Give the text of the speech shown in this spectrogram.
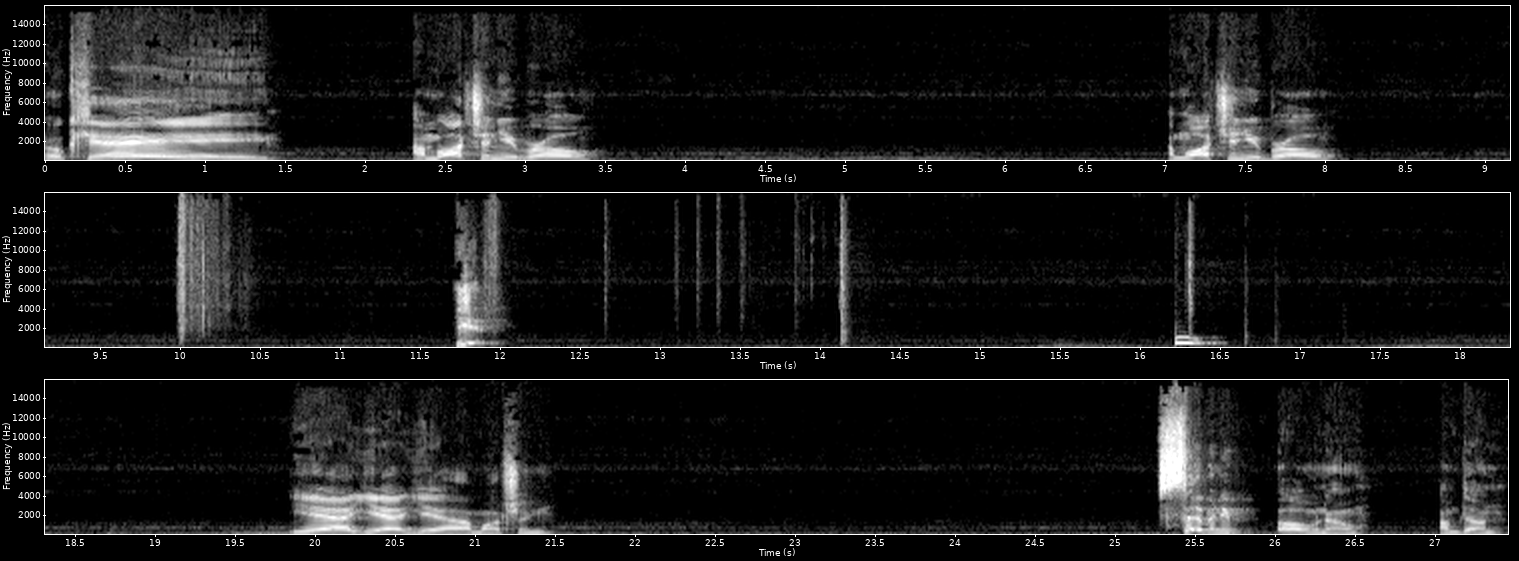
Okay. I'm watching you, bro. I'm watching you, bro. Yeah, yeah, yeah, I'm watching. 70. Oh no. I'm done.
